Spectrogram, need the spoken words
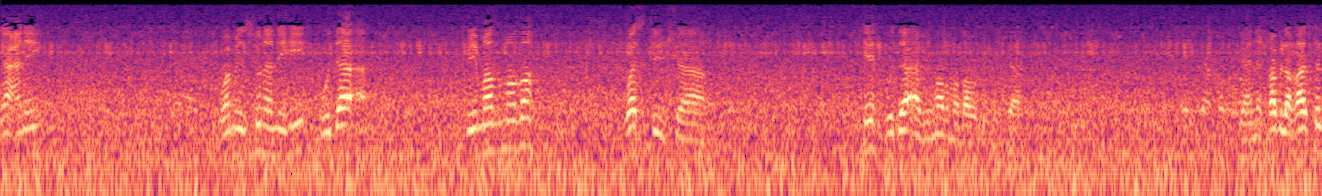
يعني ومن سننه بداء بمضمضة واستنشاق. كيف بداء بمضمضة واستنشاق؟ يعني قبل غسل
